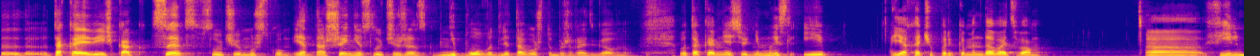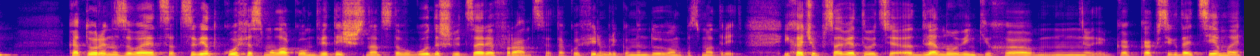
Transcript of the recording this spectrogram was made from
э, такая вещь, как секс в случае мужском и отношения в случае женском, не повод для того, чтобы жрать говно. Вот такая у меня сегодня мысль, и я хочу порекомендовать вам э, фильм, который называется «Цвет кофе с молоком» 2016 года, Швейцария, Франция. Такой фильм рекомендую вам посмотреть. И хочу посоветовать э, для новеньких, э, как, как всегда, темы.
